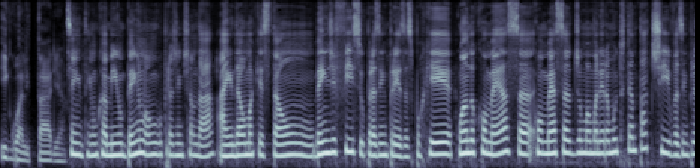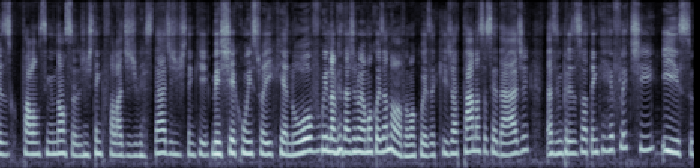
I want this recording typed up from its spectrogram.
igualitária. Sim, tem um caminho bem longo para a gente andar. Ainda é uma questão bem difícil para as empresas, porque quando começa, começa de uma maneira muito tentativa. As empresas falam assim: nossa, a gente tem que falar de diversidade, a gente tem que mexer com isso aí que é novo. E na verdade não é uma coisa nova, é uma coisa que já está na sociedade. As empresas só têm que refletir isso.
